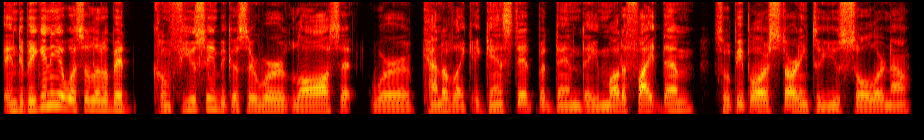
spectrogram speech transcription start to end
In the beginning, it was a little bit confusing because there were laws that were kind of like against it, but then they modified them. So people are starting to use solar now.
